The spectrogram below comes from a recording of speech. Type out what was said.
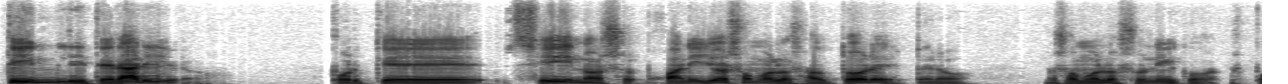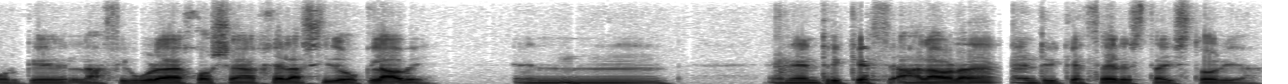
team literario, porque sí, Juan y yo somos los autores, pero no somos los únicos, porque la figura de José Ángel ha sido clave en, enriquecer, a la hora de enriquecer esta historia.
